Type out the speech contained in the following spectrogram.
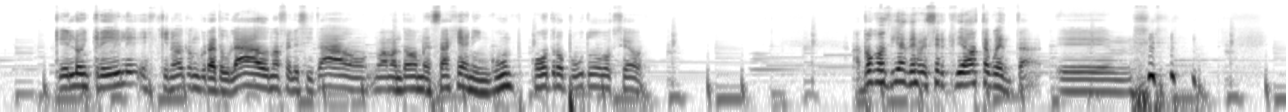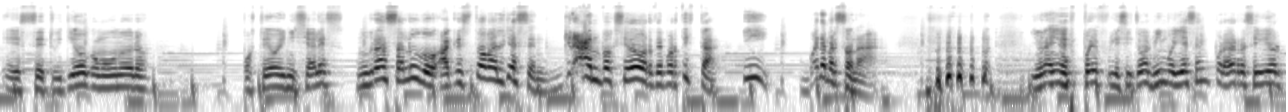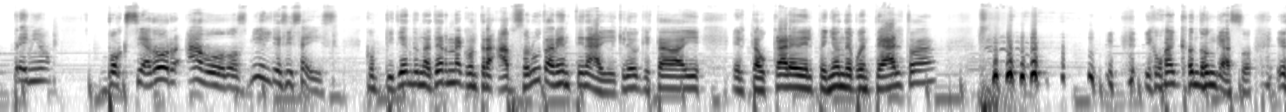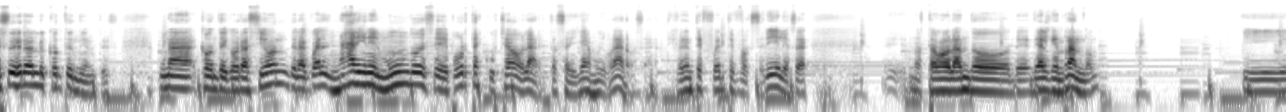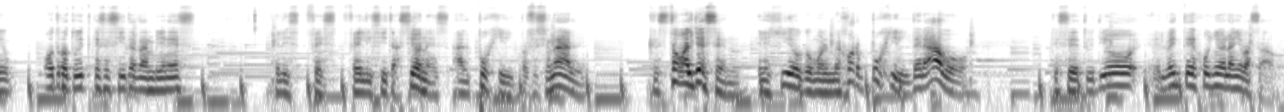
Que lo increíble es que no ha congratulado, no ha felicitado, no ha mandado un mensaje a ningún otro puto boxeador. A pocos días debe ser creado esta cuenta, eh, eh, se tuiteó como uno de los posteos iniciales. Un gran saludo a Cristóbal Jessen, gran boxeador, deportista y buena persona. y un año después felicitó al mismo Jessen por haber recibido el premio Boxeador AVO 2016 compitiendo en una terna contra absolutamente nadie. Creo que estaba ahí el Taucare del Peñón de Puente Alto. ¿ah? y Juan Condongazo. Esos eran los contendientes. Una condecoración de la cual nadie en el mundo de ese deporte ha escuchado hablar. Entonces ya es muy raro. O sea, diferentes fuentes foxeriles. O sea, eh, no estamos hablando de, alguien random. Y otro tweet que se cita también es felicitaciones al púgil profesional Cristóbal Jessen, elegido como el mejor púgil de la ABO, que se tuiteó el 20 de junio del año pasado.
